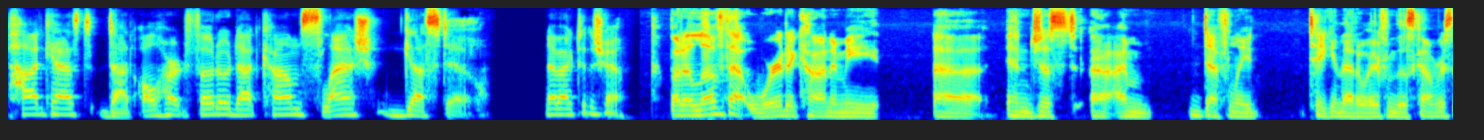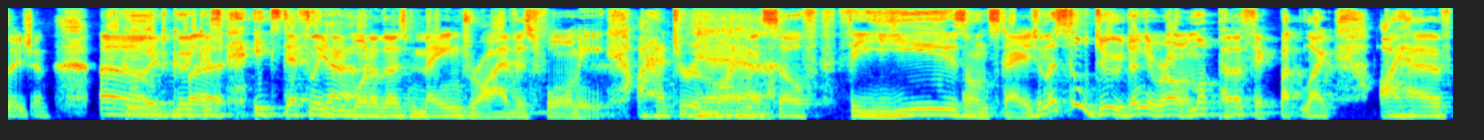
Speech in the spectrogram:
podcast.allheartphoto.com slash gusto. Now back to the show. But I love that word economy uh, and just uh, I'm definitely taking that away from this conversation. Um, good, good, because it's definitely yeah. been one of those main drivers for me. I had to remind yeah. myself for years on stage, and I still do. Don't get me wrong, I'm not perfect, but like I have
